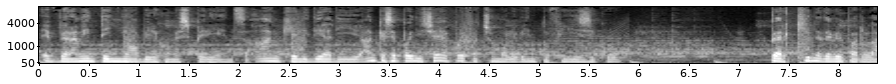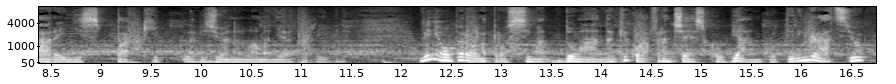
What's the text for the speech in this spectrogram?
eh, è veramente ignobile come esperienza. Anche l'idea di. Anche se poi dice, eh, poi facciamo l'evento fisico. Per chi ne deve parlare, gli spacchi la visione in una maniera terribile. Veniamo però alla prossima domanda. Anche qua, Francesco Bianco, ti ringrazio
